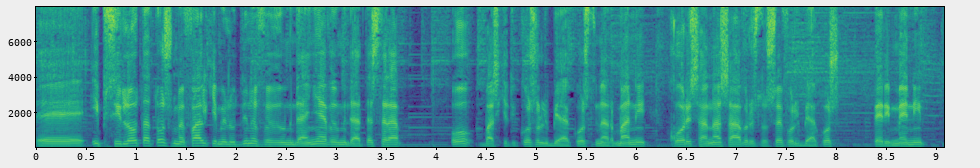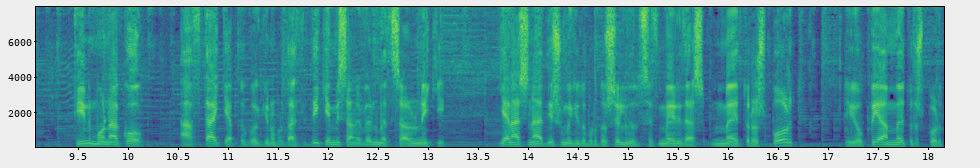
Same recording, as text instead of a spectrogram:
Ε, Υψηλότατος με Φάλ και Μιλουντίνοφ 79-74 ο μπασκετικός Ολυμπιακός στην Αρμάνη. Χωρίς ανάσα αύριο στο ΣΕΦ Ολυμπιακός περιμένει την Μονακό. Αυτά και από τον κόκκινο πρωταθλητή και εμείς ανεβαίνουμε Θεσσαλονίκη για να συναντήσουμε και το πρωτοσέλιδο της εφημερίδας Μέτρο Sport, η οποία Μέτρο Sport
